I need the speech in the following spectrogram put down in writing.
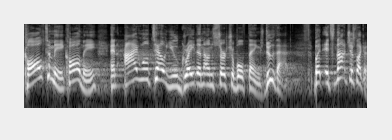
Call to me, call me, and I will tell you great and unsearchable things. Do that. But it's not just like a,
